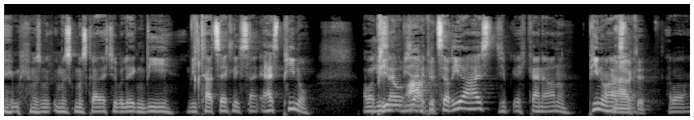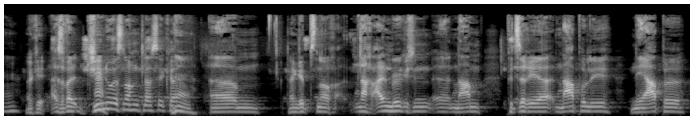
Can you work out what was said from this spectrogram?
Ich muss, muss, muss gerade echt überlegen, wie, wie tatsächlich sein. Er heißt Pino. Aber wie, Pino, sein, wie seine ah, okay. Pizzeria heißt, ich habe echt keine Ahnung. Pino heißt ah, okay. er. Aber, okay, also weil Gino ah. ist noch ein Klassiker. Ja. Ähm, dann gibt's noch nach allen möglichen äh, Namen Pizzeria Napoli, Neapel,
